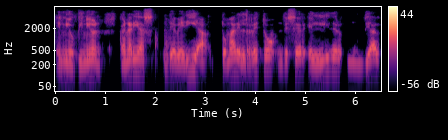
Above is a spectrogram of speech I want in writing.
en mi opinión, Canarias debería tomar el reto de ser el líder mundial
